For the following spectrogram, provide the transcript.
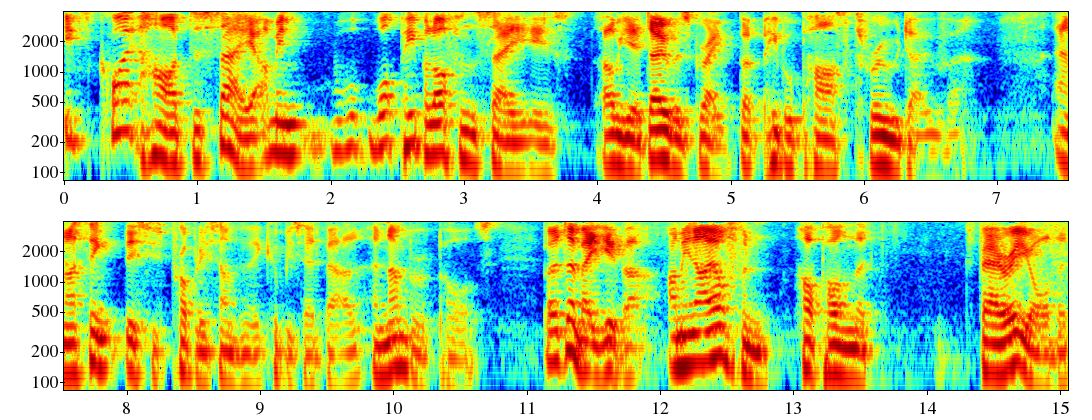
It's quite hard to say. I mean, w- what people often say is, "Oh yeah, Dover's great," but people pass through Dover, and I think this is probably something that could be said about a, number of ports. But I don't know about you, but I mean, I often hop on the ferry or the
